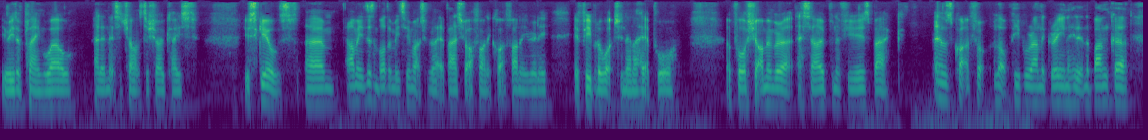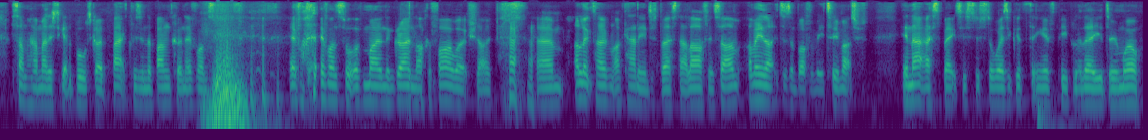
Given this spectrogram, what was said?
you're either playing well, and then it's a chance to showcase your skills. Um, I mean, it doesn't bother me too much if I hit a bad shot. I find it quite funny, really. If people are watching and I hit a poor, a poor shot. I remember at SA Open a few years back, there was quite a lot of people around the green. I hit it in the bunker. Somehow managed to get the ball to go backwards in the bunker, and everyone sort of, everyone, sort of moaned and groaned like a fireworks show. Um, I looked over at my caddy and just burst out laughing. So I'm, i mean, like, it doesn't bother me too much in that aspect. It's just always a good thing if people are there. You're doing well.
